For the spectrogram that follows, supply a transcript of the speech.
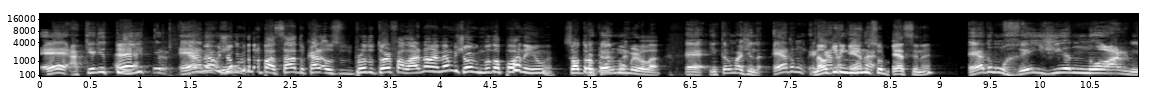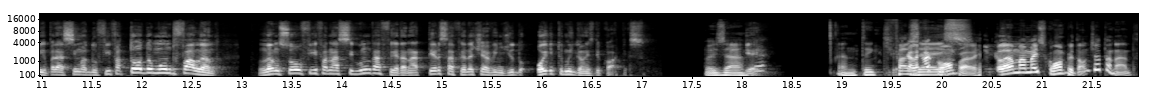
É, aquele Twitter é, era. É o mesmo jogo do ano passado, cara, os produtores falaram, não, é o mesmo jogo, não mudou porra nenhuma. Só trocou então, número lá. É, então imagina, era um. Não cara, que ninguém era, não soubesse, né? Era um rage enorme pra cima do FIFA, todo mundo falando. Lançou o FIFA na segunda-feira, na terça-feira tinha vendido 8 milhões de cópias. Pois é. é. Não tem que fazer isso. compra, reclama, mas compra, então não adianta nada.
